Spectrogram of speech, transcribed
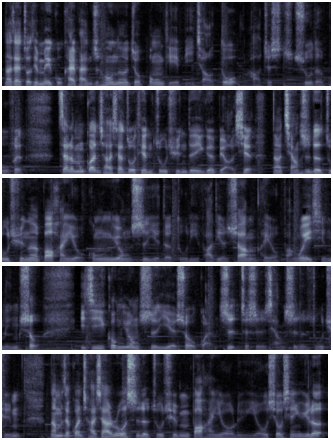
那在昨天美股开盘之后呢，就崩跌比较多。好，这是指数的部分。再来我们观察一下昨天族群的一个表现。那强势的族群呢，包含有公用事业的独立发电商，还有防卫型零售，以及公用事业受管制，这是强势的族群。那么再观察一下弱势的族群，包含有旅游休闲娱乐。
